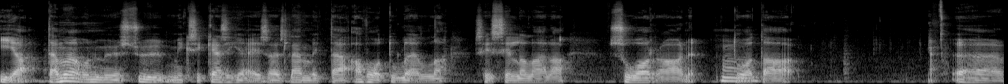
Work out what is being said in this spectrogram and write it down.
Ja tämä on myös syy, miksi käsiä ei saisi lämmittää avotulella, siis sillä lailla suoraan mm. tuota, öö,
